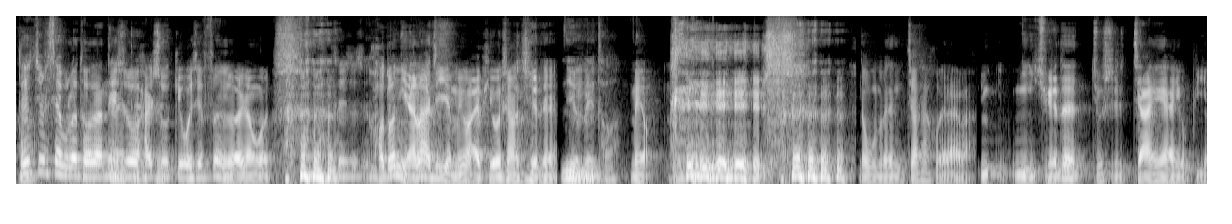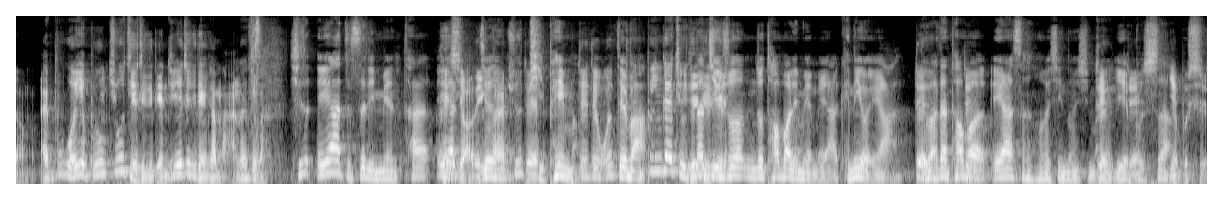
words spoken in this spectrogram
对，就是赛博乐投的。那时候还说给我一些份额，让我，这是好多年了，这也没有 IPO 上去的。你有没有投？没有，那我们叫他回来吧。你你觉得就是加 AI 有必要吗？哎，不，我也不用纠结这个点，纠结这个点干嘛呢？对吧？其实 AI 只是里面它很 AR 小的一块就是匹配嘛，对对我也不对吧？不应该纠结那比如说你说淘宝里面没 AR，肯定有 AI，对吧？但淘宝 AI 是很核心东西嘛，对，对也不是啊，也不是，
